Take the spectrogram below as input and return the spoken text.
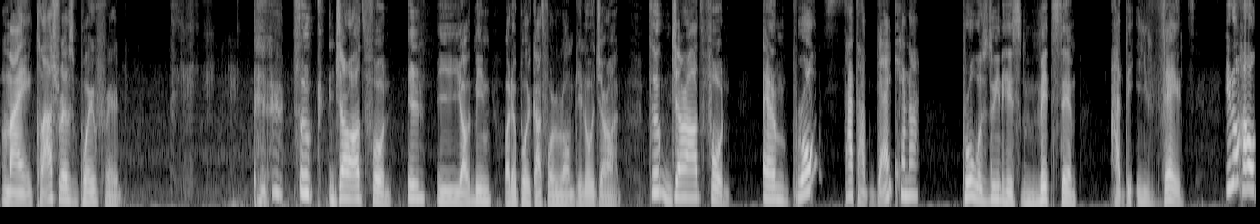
My class rep's boyfriend took Gerard's phone. If you have been on the podcast for long, you know Gerard. Took Gerard's phone and bro sat at that corner. Bro was doing his midsem at the event. You know how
